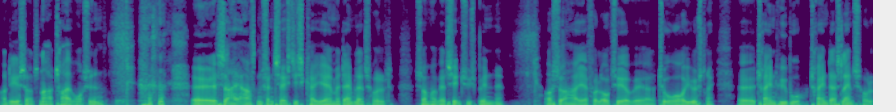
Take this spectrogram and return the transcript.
og det er så snart 30 år siden, øh, så har jeg haft en fantastisk karriere med damelandsholdet, som har været sindssygt spændende. Og så har jeg fået lov til at være to år i Østrig, øh, træne Hybo, træne deres landshold.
